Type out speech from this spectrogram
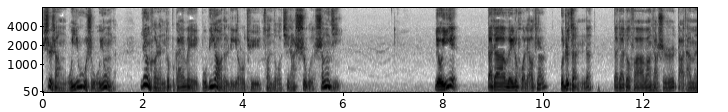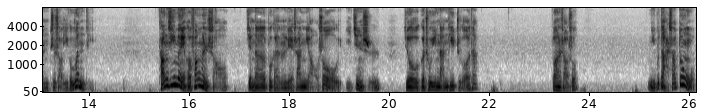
世上无一物是无用的，任何人都不该为不必要的理由去篡夺其他事物的生机。”有一夜，大家围着火聊天，不知怎的，大家都发王小石答他们至少一个问题。唐七妹和方恨少。见他不肯猎杀鸟兽以进食，就各出一难题折他。方恨少说：“你不打杀动物，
